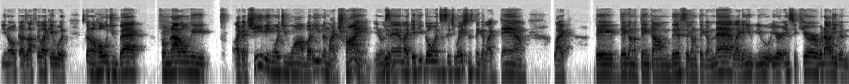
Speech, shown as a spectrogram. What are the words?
You know, because I feel like it would it's gonna hold you back from not only like achieving what you want, but even like trying. You know what I'm saying? Like if you go into situations thinking like, damn, like they they're gonna think I'm this, they're gonna think I'm that, like and you you you're insecure without even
